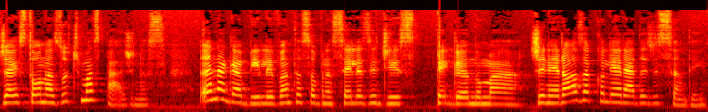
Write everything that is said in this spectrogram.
Já estou nas últimas páginas. Ana Gabi levanta as sobrancelhas e diz, pegando uma generosa colherada de Sunday:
